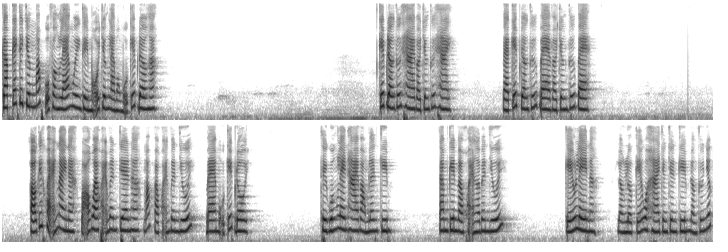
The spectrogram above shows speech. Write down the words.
Gặp các cái chân móc của phần lá nguyên thì mỗi chân là một mũi kép đơn ha. Kép đơn thứ hai vào chân thứ hai và kép đơn thứ ba vào chân thứ ba. Ở cái khoảng này nè, bỏ qua khoảng bên trên ha, móc vào khoảng bên dưới, ba mũi kép đôi. Thì quấn len hai vòng lên kim. Đâm kim vào khoảng ở bên dưới. Kéo len nè, lần lượt kéo qua hai chân trên kim lần thứ nhất,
